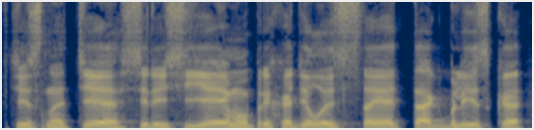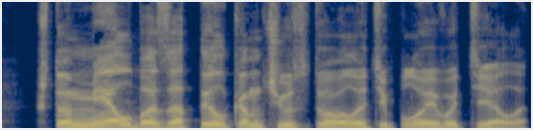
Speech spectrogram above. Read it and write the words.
В тесноте Сересье ему приходилось стоять так близко, что Мелба затылком чувствовала тепло его тела.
